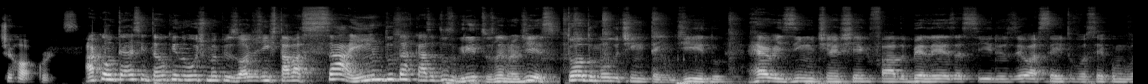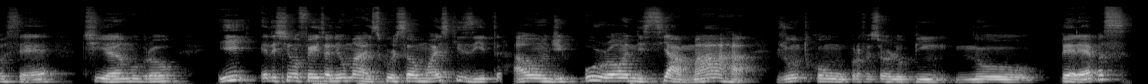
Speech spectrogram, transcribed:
de Hogwarts. Acontece então que no último episódio a gente tava saindo da Casa dos Gritos, lembram disso? Todo mundo tinha entendido, Harryzinho tinha chegado e falado, beleza, Sirius, eu aceito você como você é, te amo, bro. E eles tinham feito ali uma excursão mó esquisita, aonde o Rony se amarra junto com o professor Lupin no Perebas,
